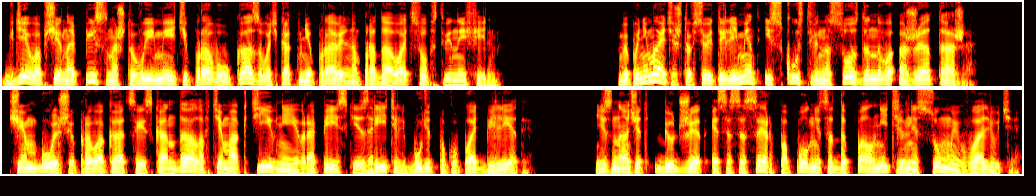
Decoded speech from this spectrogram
Где вообще написано, что вы имеете право указывать, как мне правильно продавать собственный фильм? Вы понимаете, что все это элемент искусственно созданного ажиотажа? Чем больше провокаций и скандалов, тем активнее европейский зритель будет покупать билеты. И значит, бюджет СССР пополнится дополнительной суммой в валюте.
